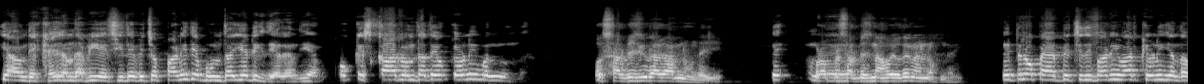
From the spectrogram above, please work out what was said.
ਧਿਆਨ ਦੇਖਿਆ ਜਾਂਦਾ ਵੀ ਏਸੀ ਦੇ ਵਿੱਚੋਂ ਪਾਣੀ ਦੀਆਂ ਬੂੰਦਾਂ ਜਿਹੀਆਂ ਡਿੱਗਦੀਆਂ ਰਹਿੰਦੀਆਂ। ਉਹ ਕਿਸ ਕਾਰਨ ਹੁੰਦਾ ਤੇ ਉਹ ਕਿਉਂ ਨਹੀਂ ਬੰਦ ਹੁੰਦਾ? ਉਹ ਸਰਵਿਸ ਦਾ ਕਾਰਨ ਹੁੰਦਾ ਜੀ। ਤੇ ਪ੍ਰੋਪਰ ਸਰਵਿਸ ਨਾ ਹੋਏ ਉਹਦੇ ਨਾਲ ਹੁੰਦਾ ਜੀ। ਤੇ ਫਿਰ ਉਹ ਪੈਪ ਵਿੱਚ ਦੀ ਪਾਣੀ ਬਾਹਰ ਕਿਉਂ ਨਹੀਂ ਜਾਂਦਾ?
